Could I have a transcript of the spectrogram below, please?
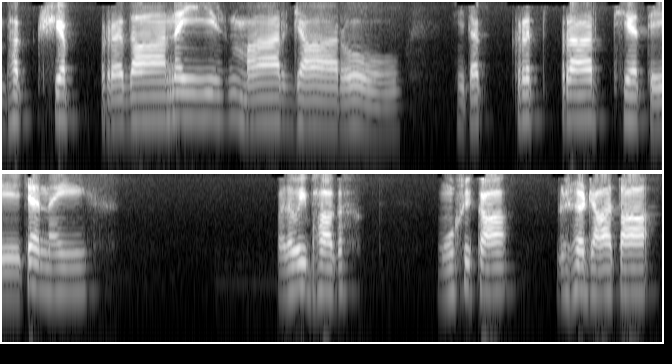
भक्ष्यप्रदानैर्मार्जारो, हितकृत् प्रार्थ्यते जनैः। पदविभागः मूषिका गृहजाता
